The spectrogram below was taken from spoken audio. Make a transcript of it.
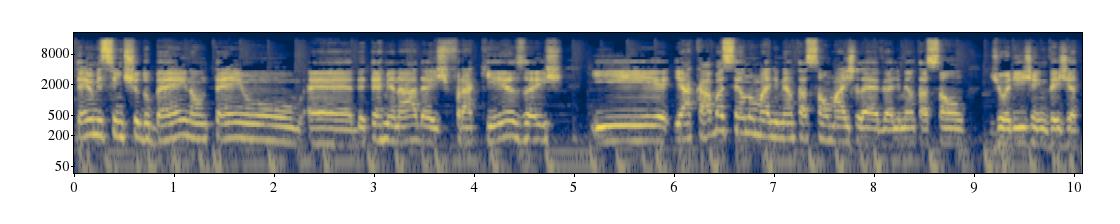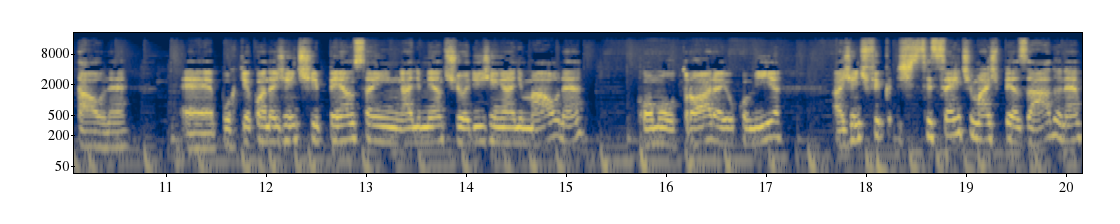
tenho me sentido bem, não tenho é, determinadas fraquezas e, e acaba sendo uma alimentação mais leve, alimentação de origem vegetal, né? É, porque quando a gente pensa em alimentos de origem animal, né? Como outrora eu comia, a gente fica, se sente mais pesado, né?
